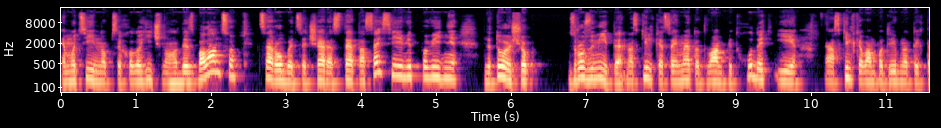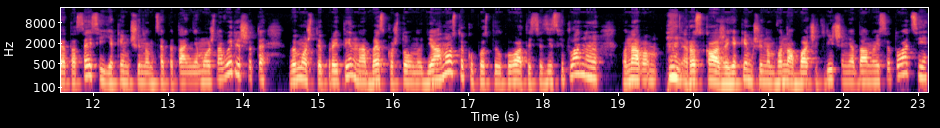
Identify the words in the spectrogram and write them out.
емоційно-психологічного дисбалансу. Це робиться через тета-сесії відповідні, для того, щоб зрозуміти, наскільки цей метод вам підходить і скільки вам потрібно тих тета-сесій, яким чином це питання можна вирішити. Ви можете прийти на безкоштовну діагностику, поспілкуватися зі Світланою. Вона вам розкаже, яким чином вона бачить рішення даної ситуації.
